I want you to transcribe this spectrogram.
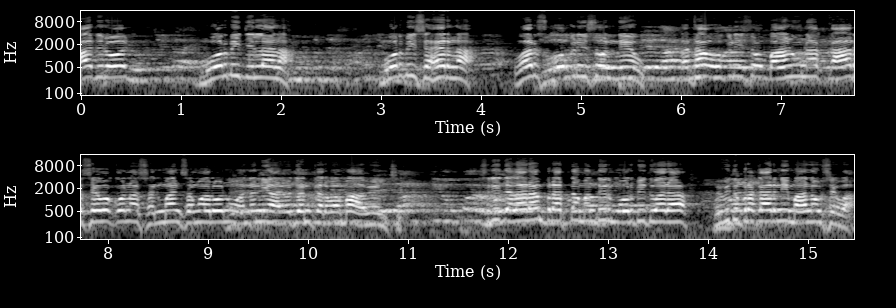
આજ રોજ મોરબી જિલ્લાના, મોરબી શહેરના વર્ષ ઓગણીસો નેવું તથા ઓગણીસો બાણુંના કાર સેવકોના સન્માન સમારોહનું અનન્ય આયોજન કરવામાં આવેલ છે. શ્રી જલારામ પ્રાર્થના મંદિર મોરબી દ્વારા વિવિધ પ્રકારની માનવ સેવા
